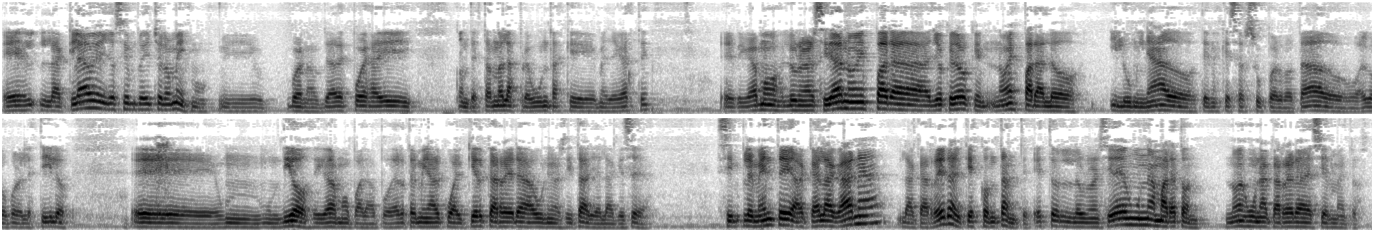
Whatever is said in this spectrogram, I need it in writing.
Es la clave, yo siempre he dicho lo mismo. Y bueno, ya después ahí contestando las preguntas que me llegaste, eh, digamos, la universidad no es para, yo creo que no es para los iluminados, tienes que ser superdotado o algo por el estilo. Eh, un, dios, digamos, para poder terminar cualquier carrera universitaria, la que sea. Simplemente acá la gana la carrera el que es constante. Esto, la universidad es una maratón, no es una carrera de 100 metros.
